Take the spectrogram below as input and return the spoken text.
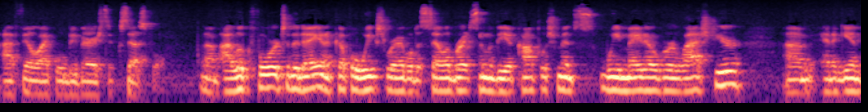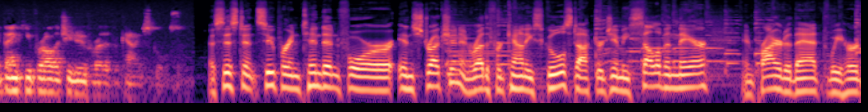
I feel like we'll be very successful. Um, I look forward to the day in a couple weeks we're able to celebrate some of the accomplishments we made over last year. Um, and again, thank you for all that you do for Rutherford County Schools. Assistant Superintendent for Instruction in Rutherford County Schools, Dr. Jimmy Sullivan, there. And prior to that, we heard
